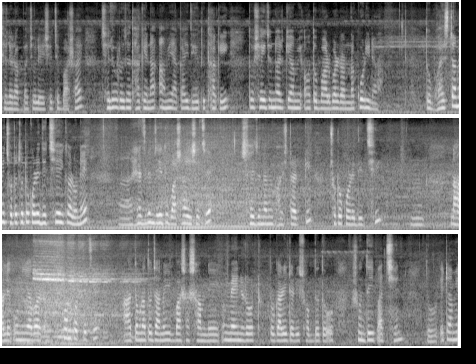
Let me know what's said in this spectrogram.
ছেলের আব্বা চলে এসেছে বাসায়, ছেলেও রোজা থাকে না, আমি একাই যেহেতু থাকি, তো সেই জন্য আর কি আমি অত বারবার রান্না করি না। তো ভয়েসটা আমি ছোট ছোট করে দিচ্ছি এই কারণে হাজব্যান্ড যেহেতু বাসায় এসেছে, সেই জন্য আমি ভয়েসটা আর কি ছোটো করে দিচ্ছি। নাহলে উনি আবার ফোন করতেছে। আর তোমরা তো জানোই বাসার সামনে মেইন রোড তো গাড়ি টাড়ির শব্দ তো শুনতেই পাচ্ছেন। তো এটা আমি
